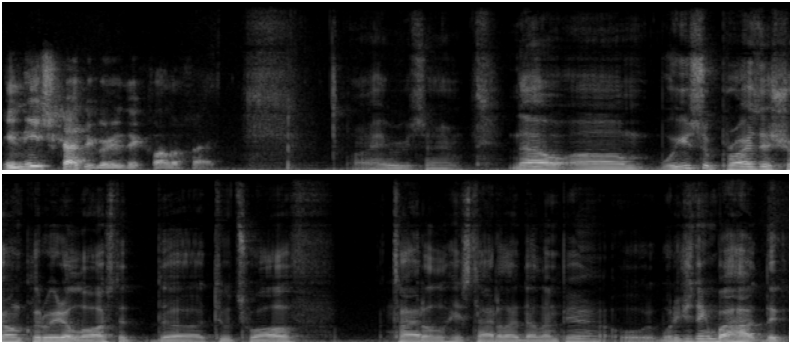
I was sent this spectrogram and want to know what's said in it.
in each category they qualified. I hear what you're saying. Now, um, were you surprised that Shaun Clarida lost the, the 212 title, his title at the Olympia? Or what did you think about how the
